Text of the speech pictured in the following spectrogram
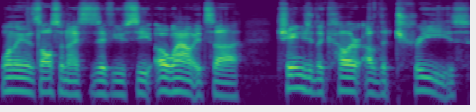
One thing that's also nice is if you see, oh wow, it's uh, changing the color of the trees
